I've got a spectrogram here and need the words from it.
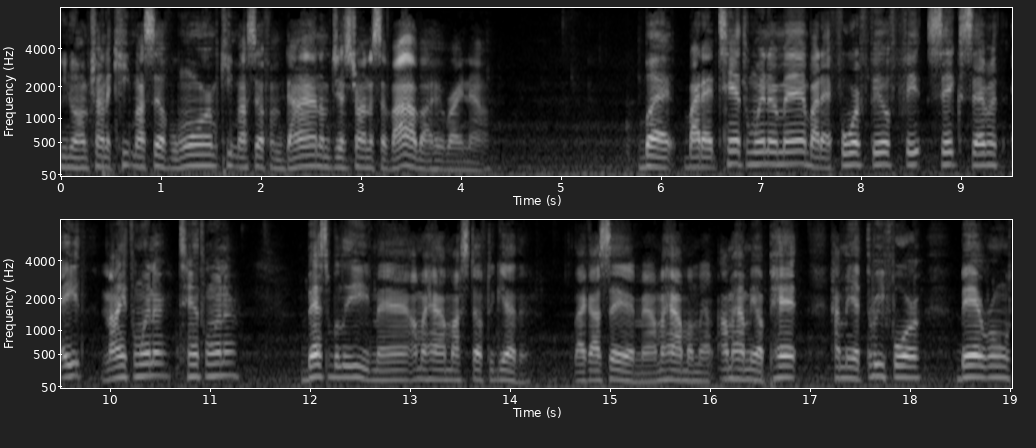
You know, I'm trying to keep myself warm, keep myself from dying. I'm just trying to survive out here right now. But by that tenth winter, man, by that fourth, fifth, fifth, sixth, seventh, eighth, ninth winter, tenth winter, best believe, man, I'm gonna have my stuff together. Like I said, man, I'm gonna have my, I'm gonna have me a pet, have me a three, four bedroom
